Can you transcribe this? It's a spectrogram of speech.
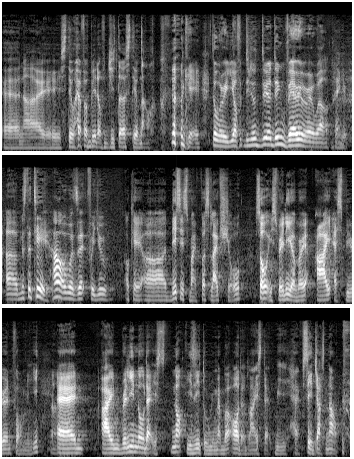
and I still have a bit of jitters till now. okay, don't worry, you're, you're doing very, very well. Thank you. Uh, Mr. Tay, how was it for you? Okay, uh, this is my first live show, so it's really a very eye experience for me. Uh-huh. And I really know that it's not easy to remember all the lines that we have said just now.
